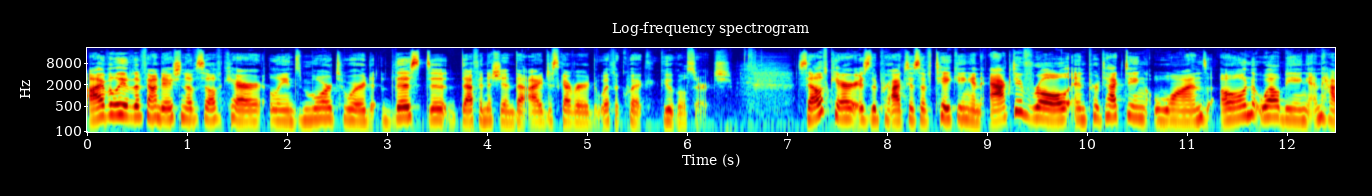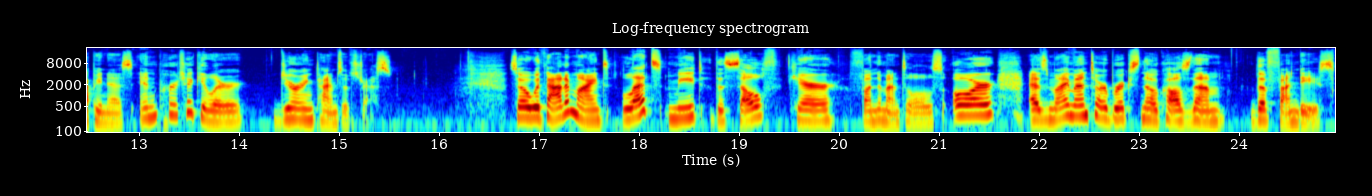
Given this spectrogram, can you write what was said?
I believe the foundation of self care leans more toward this de- definition that I discovered with a quick Google search. Self care is the practice of taking an active role in protecting one's own well being and happiness, in particular during times of stress. So, with that in mind, let's meet the self care fundamentals, or as my mentor Brooke Snow calls them, the fundies.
